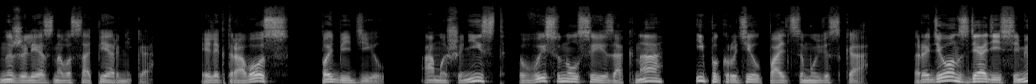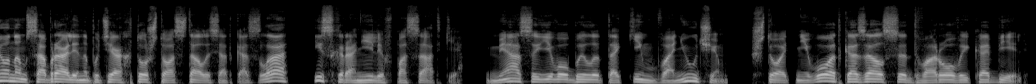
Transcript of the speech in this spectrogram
на железного соперника. Электровоз победил, а машинист высунулся из окна и покрутил пальцем у виска. Родион с дядей Семеном собрали на путях то, что осталось от козла, и схоронили в посадке. Мясо его было таким вонючим, что от него отказался дворовый кобель.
